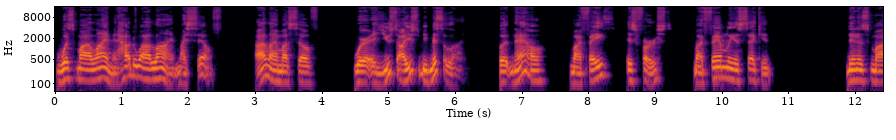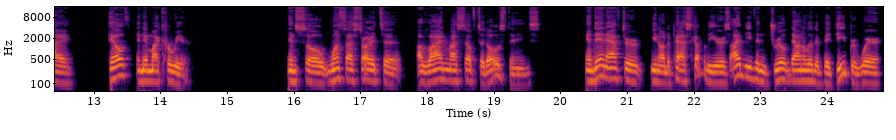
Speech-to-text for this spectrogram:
what's my alignment? How do I align myself? I align myself where it used to, I used to be misaligned, but now my faith is first, my family is second, then it's my health, and then my career. And so once I started to align myself to those things, and then after, you know, the past couple of years, I've even drilled down a little bit deeper where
